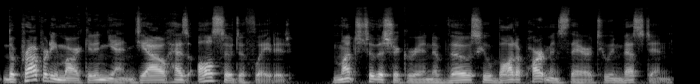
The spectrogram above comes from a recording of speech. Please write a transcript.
The property market in Yanjiao has also deflated, much to the chagrin of those who bought apartments there to invest in.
